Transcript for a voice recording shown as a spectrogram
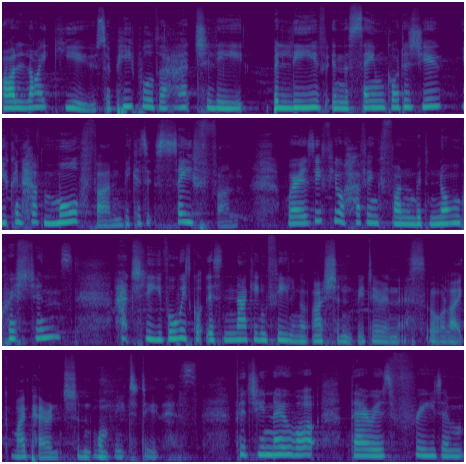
are like you, so people that actually believe in the same God as you, you can have more fun because it's safe fun. Whereas if you're having fun with non Christians, actually you've always got this nagging feeling of, I shouldn't be doing this, or like, my parents shouldn't want me to do this. But do you know what? There is freedom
